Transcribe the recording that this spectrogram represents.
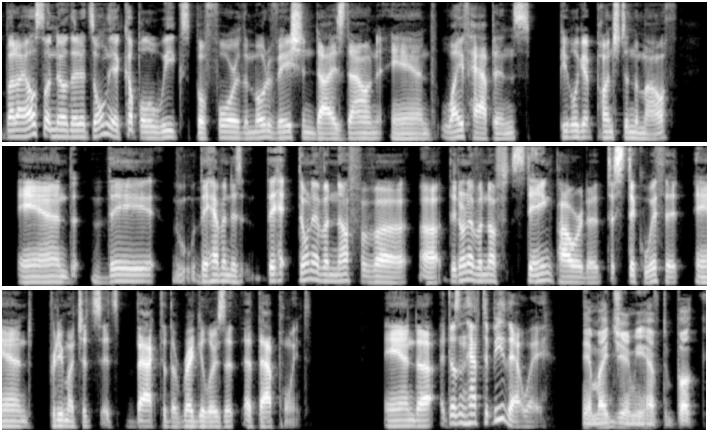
But I also know that it's only a couple of weeks before the motivation dies down and life happens. People get punched in the mouth, and they they haven't they don't have enough of a uh, they don't have enough staying power to to stick with it. And pretty much it's it's back to the regulars at, at that point. And uh, it doesn't have to be that way. yeah. My gym, you have to book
